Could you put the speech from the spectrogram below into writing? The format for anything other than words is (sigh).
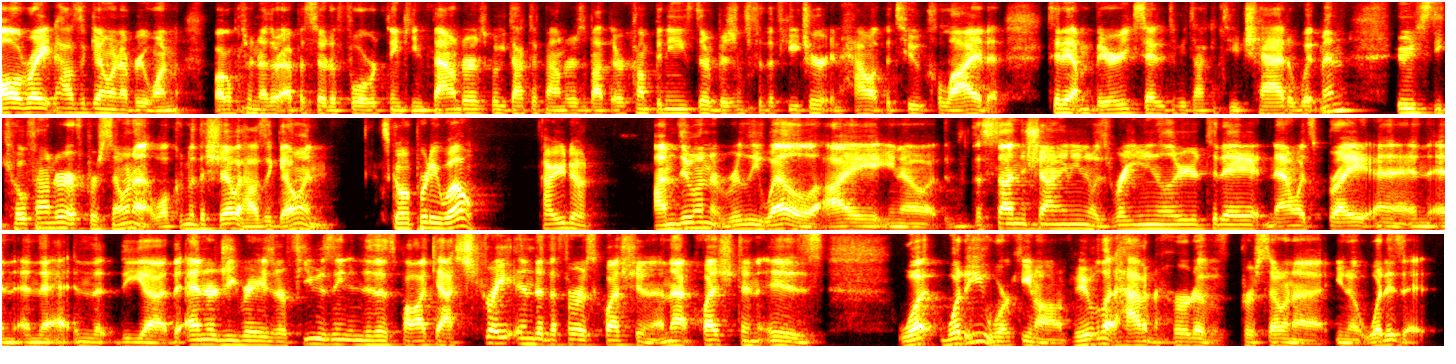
All right, how's it going, everyone? Welcome to another episode of Forward Thinking Founders, where we talk to founders about their companies, their visions for the future, and how the two collide. Today, I'm very excited to be talking to Chad Whitman, who's the co-founder of Persona. Welcome to the show. How's it going? It's going pretty well. How are you doing? I'm doing really well. I, you know, the sun's shining. It was raining earlier today. Now it's bright, and and and the and the the, uh, the energy rays are fusing into this podcast straight into the first question, and that question is what what are you working on? For people that haven't heard of Persona, you know, what is it?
